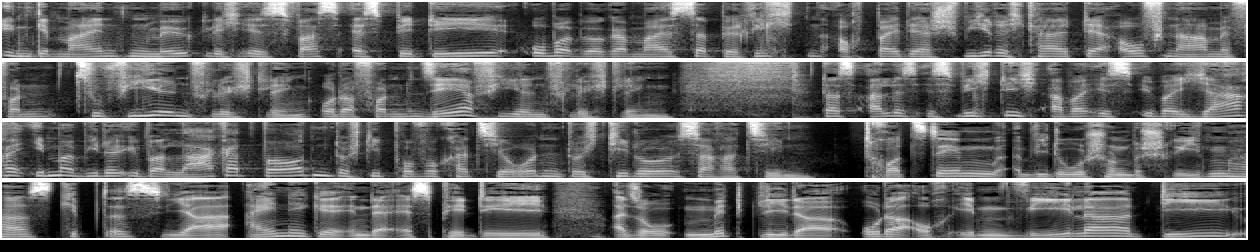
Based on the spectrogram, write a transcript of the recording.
in Gemeinden möglich ist, was SPD-Oberbürgermeister berichten, auch bei der Schwierigkeit der Aufnahme von zu vielen Flüchtlingen oder von sehr vielen Flüchtlingen. Das alles ist wichtig, aber ist über Jahre immer wieder überlagert worden durch die Provokationen durch Tilo Sarrazin. Trotzdem, wie du schon beschrieben hast, gibt es ja einige in der SPD, also Mitglieder oder auch eben Wähler, die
